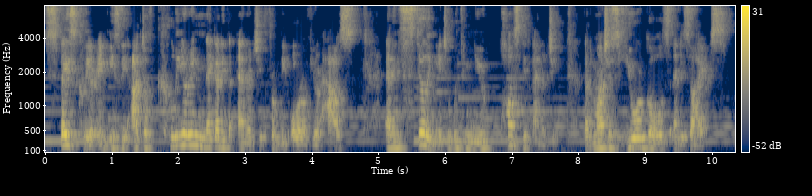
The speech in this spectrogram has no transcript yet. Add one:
Space clearing is the act of clearing negative energy from the aura of your house and instilling it with new positive energy that matches your goals and desires.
